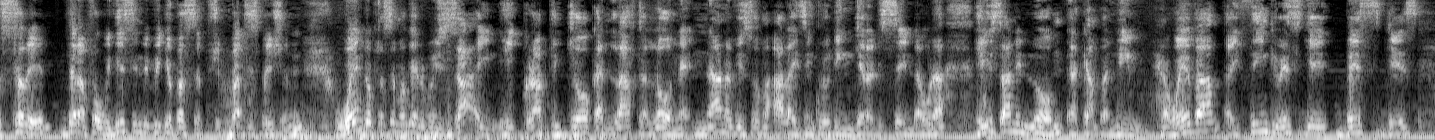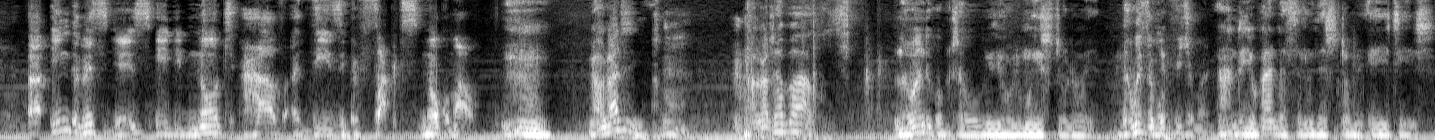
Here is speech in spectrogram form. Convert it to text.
sorry. Therefore, with this individual perception, participation, when Dr. Semogen resigned, he cracked a joke and laughed alone. None of his former allies, including Gerard Sendaura, his son-in-law, accompanied him. However, I think messages uh, in the messages, he did not have uh, these facts. No komao. kakati akatabo ako nawandika obutabo bubiri oli mu history The wisdom of fisherman. and uganda through the storm 80s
